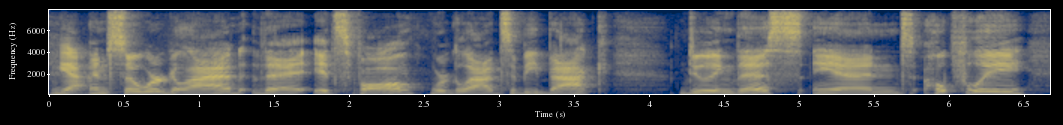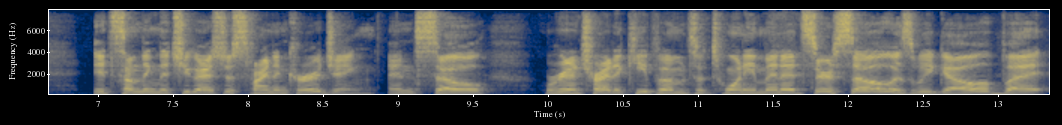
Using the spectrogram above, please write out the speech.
Yeah. And so we're glad that it's fall. We're glad to be back doing this and hopefully it's something that you guys just find encouraging. And so we're going to try to keep them to 20 minutes or so as we go, but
